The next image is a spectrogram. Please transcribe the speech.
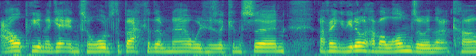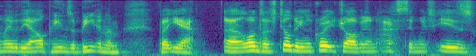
Alpine are getting towards the back of them now, which is a concern. I think if you don't have Alonso in that car, maybe the Alpines are beating them. But yeah, uh, Alonso's still doing a great job in an Aston, which is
